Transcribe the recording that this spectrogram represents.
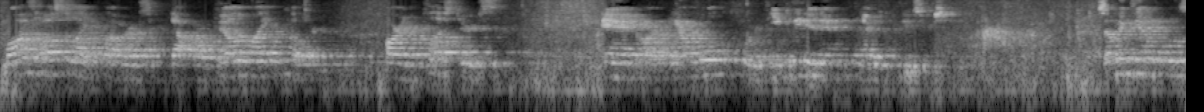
Moths also like flowers that are pale and white in color, are in clusters, and are ample or deeply hidden nectar producers. Some examples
